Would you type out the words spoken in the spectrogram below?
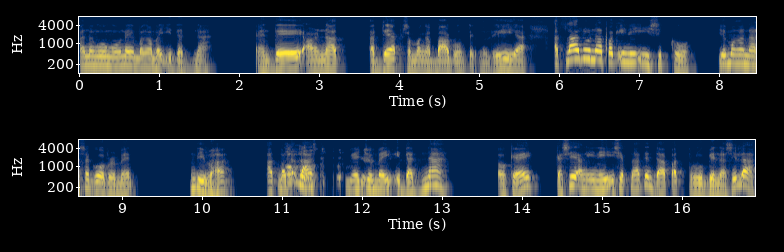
ang nangunguna yung mga may edad na and they are not adept sa mga bagong teknolohiya. At lalo na pag iniisip ko, yung mga nasa government, Di ba? At madalas, medyo may edad na. Okay? Kasi ang iniisip natin, dapat proven na sila.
